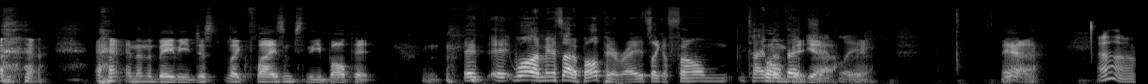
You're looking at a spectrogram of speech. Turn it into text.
and then the baby just like flies into the ball pit. It, it well, I mean, it's not a ball pit, right? It's like a foam type Foam of thing. pit, yeah, Gently. yeah. Yeah. Yeah. Oh,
